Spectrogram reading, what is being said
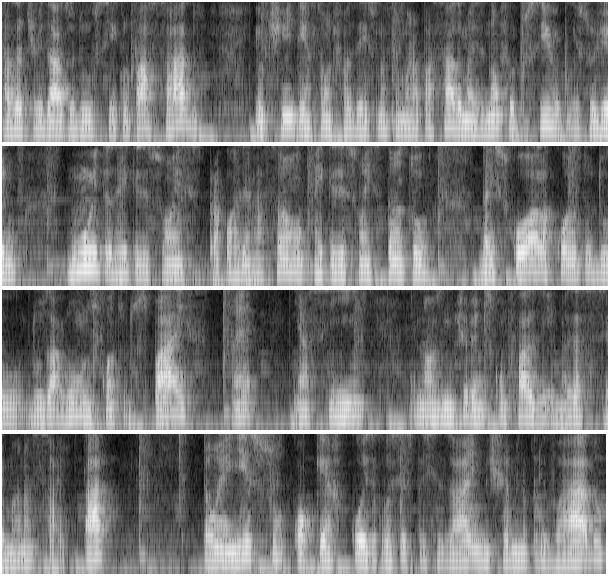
as atividades do ciclo passado. Eu tinha intenção de fazer isso na semana passada, mas não foi possível porque surgiram muitas requisições para coordenação, requisições tanto da escola quanto do, dos alunos, quanto dos pais, né? E assim nós não tivemos como fazer, mas essa semana sai, tá? Então é isso. Qualquer coisa que vocês precisarem, me chame no privado.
